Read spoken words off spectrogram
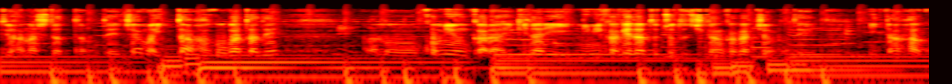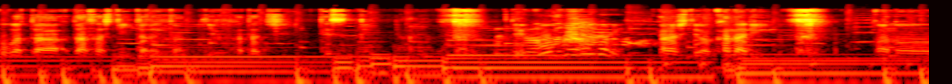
ていう話だったのでじゃあまあ一旦箱型であのコミューンからいきなり耳かけだとちょっと時間かかっちゃうので一旦箱型出させていただいたっていう形ですね。はい、でゴーグルロゴに関してはかなり、あの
